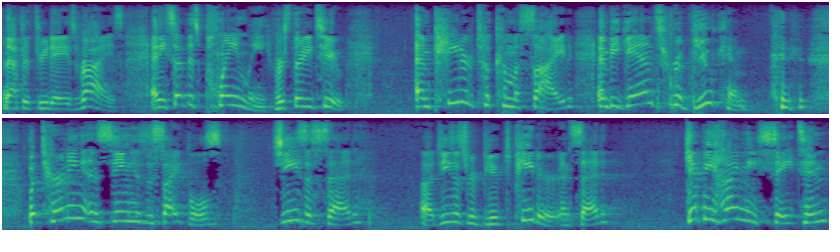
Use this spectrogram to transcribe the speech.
and after three days rise. And he said this plainly, verse 32. And Peter took him aside and began to rebuke him. but turning and seeing his disciples, Jesus said, uh, Jesus rebuked Peter and said, Get behind me, Satan.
